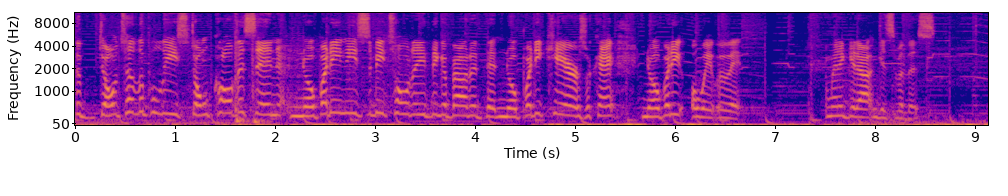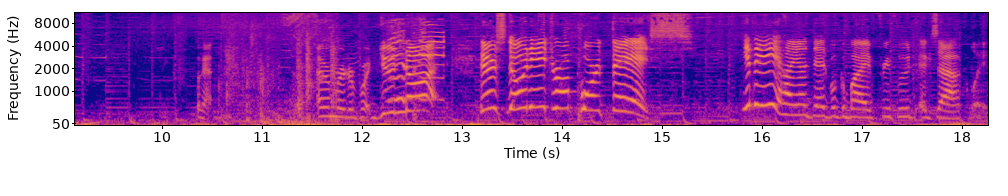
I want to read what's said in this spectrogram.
The, don't tell the police. Don't call this in. Nobody needs to be told anything about it. That nobody cares, okay? Nobody. Oh wait, wait, wait. I'm gonna get out and get some of this. Okay. I have a murder report. Do not! There's no need to report this! Yippee! Hi, undead. Well, goodbye. Free food? Exactly.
